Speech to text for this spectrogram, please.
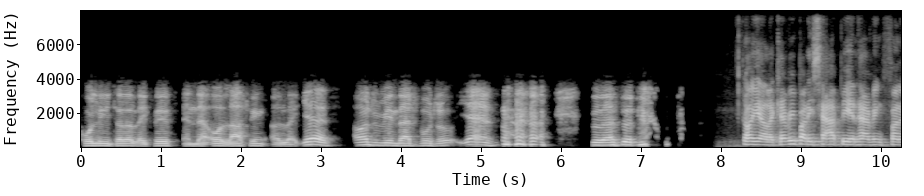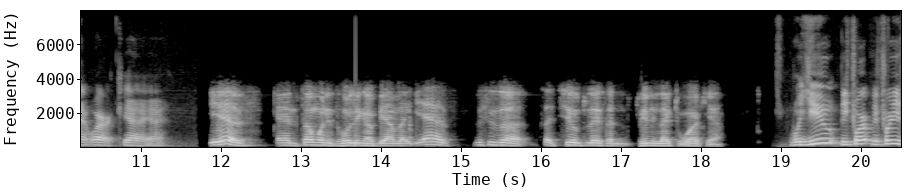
holding each other like this, and they're all laughing. I was like, yes, I want to be in that photo. Yes. so that's it. Oh yeah, like everybody's happy and having fun at work. Yeah, yeah. Yes. And someone is holding a beer. I'm like, yes, this is a it's a chill place. I'd really like to work here. Were you before before you?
